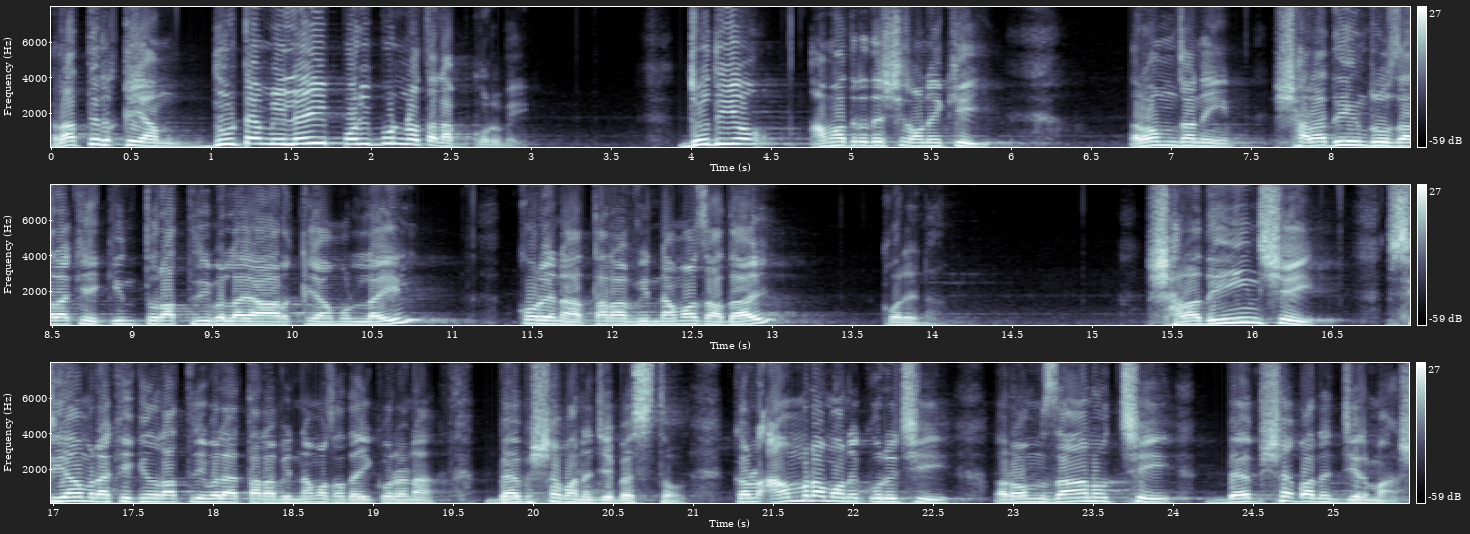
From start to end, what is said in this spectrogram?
রাতের কেয়াম দুটা মিলেই পরিপূর্ণতা লাভ করবে। যদিও আমাদের দেশের অনেকেই রমজানে সারাদিন রোজা রাখে, কিন্তু রাত্রিবেলায় আর কেয়ামুল্লাইল করে না, তারাবির নামাজ আদায় করে না। সারাদিন সেই সিয়াম রাখে, কিন্তু রাত্রিবেলায় তারাবির নামাজ আদায় করে না, ব্যবসা বাণিজ্যে ব্যস্ত। কারণ আমরা মনে করেছি, রমজান হচ্ছে ব্যবসা বাণিজ্যের মাস।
